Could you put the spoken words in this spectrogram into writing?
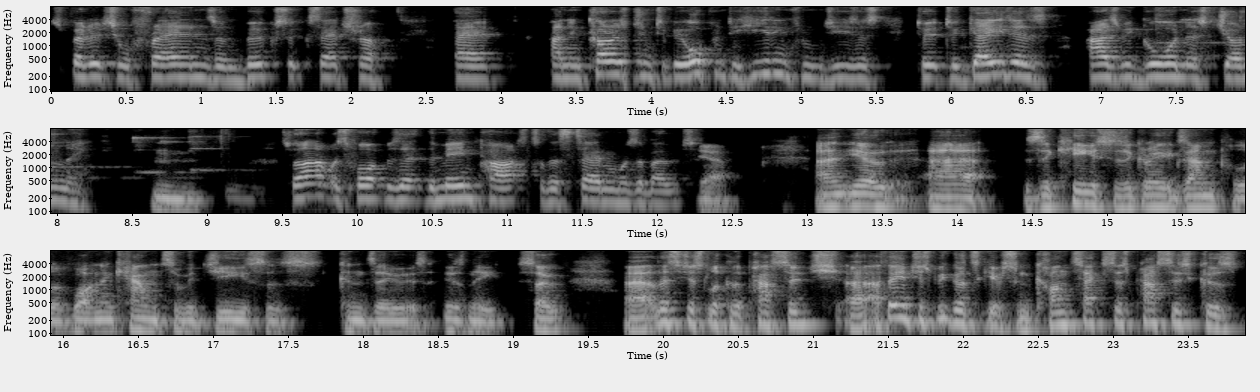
spiritual friends and books, etc. Uh, and encouraging to be open to hearing from Jesus to, to guide us as we go on this journey. Mm. So that was what was it, the main parts of the sermon was about. Yeah. And, you know, uh, Zacchaeus is a great example of what an encounter with Jesus can do, isn't he? So uh, let's just look at the passage. Uh, I think it'd just be good to give some context to this passage because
